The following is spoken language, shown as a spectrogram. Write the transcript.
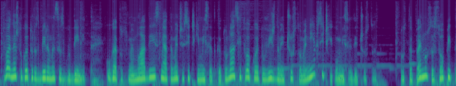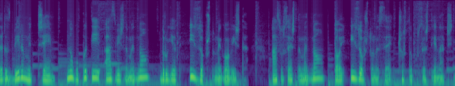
Това е нещо, което разбираме с годините. Когато сме млади, смятаме, че всички мислят като нас и това, което виждаме и чувстваме ние, всички го мислят и чувстват. Постепенно с опита разбираме, че много пъти аз виждам едно, другият изобщо не го вижда. Аз усещам едно, той изобщо не се чувства по същия начин.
